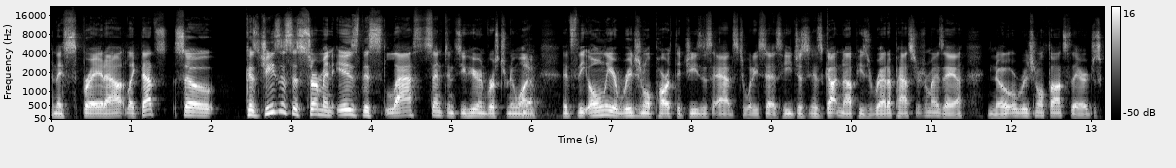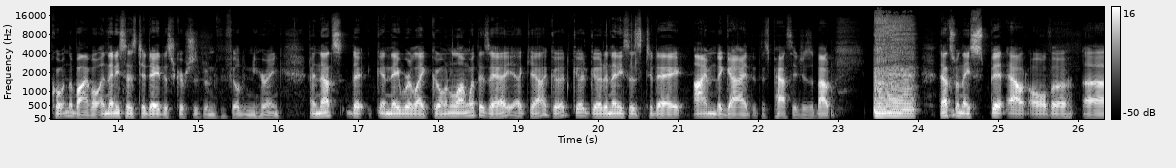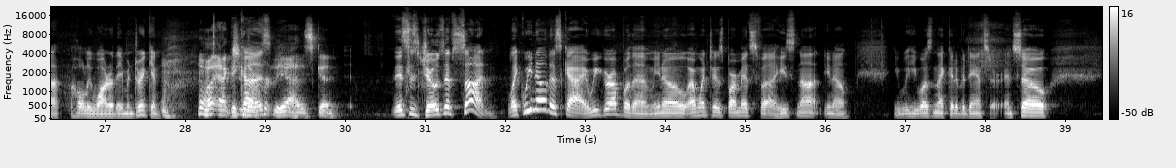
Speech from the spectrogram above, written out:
and they spray it out. Like, that's so because Jesus' sermon is this last sentence you hear in verse 21. Yeah. It's the only original part that Jesus adds to what he says. He just has gotten up, he's read a passage from Isaiah, no original thoughts there, just quoting the Bible, and then he says, Today the scripture's been fulfilled in your hearing. And that's the and they were like going along with Isaiah, yeah, yeah, good, good, good. And then he says, Today I'm the guy that this passage is about. That's when they spit out all the uh, holy water they've been drinking. well, actually, because yeah, that's good this is Joseph's son. Like we know this guy. We grew up with him. You know, I went to his bar mitzvah. He's not, you know, he, he wasn't that good of a dancer. And so,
